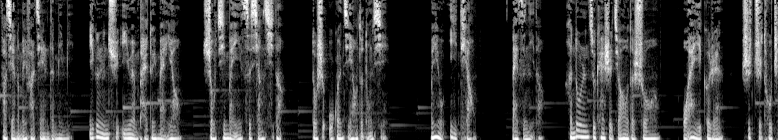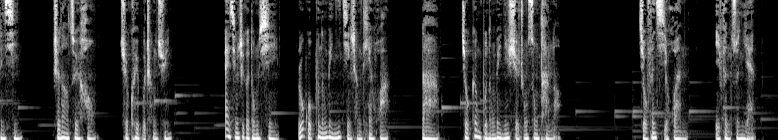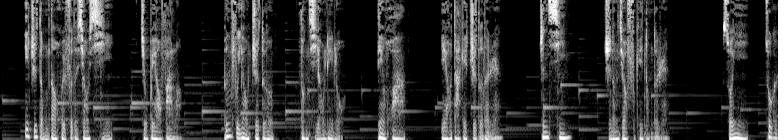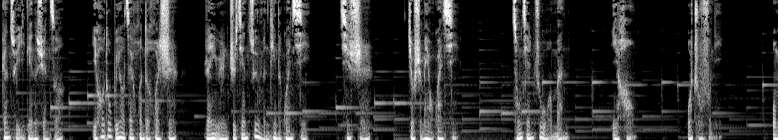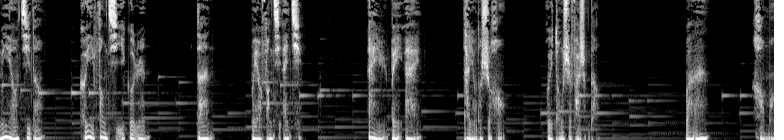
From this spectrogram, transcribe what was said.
发现了没法见人的秘密。一个人去医院排队买药，手机每一次响起的都是无关紧要的东西，没有一条来自你的。很多人最开始骄傲的说：“我爱一个人是只图真心”，直到最后，却溃不成军。爱情这个东西，如果不能为你锦上添花，那就更不能为你雪中送炭了。九分喜欢，一份尊严，一直等不到回复的消息，就不要发了。奔赴要值得，放弃要利落，电话也要打给值得的人。真心，只能交付给懂的人。所以，做个干脆一点的选择，以后都不要再患得患失。人与人之间最稳定的关系，其实，就是没有关系。从前祝我们，以后，我祝福你。我们也要记得，可以放弃一个人，但，不要放弃爱情。爱与被爱。它有的时候会同时发生的。晚安，好梦。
